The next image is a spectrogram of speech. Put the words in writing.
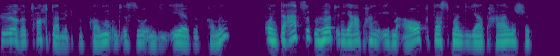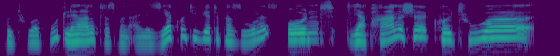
höhere Tochter mitbekommen und ist so in die Ehe gekommen. Und dazu gehört in Japan eben auch, dass man die japanische Kultur gut lernt, dass man eine sehr kultivierte Person ist. Und die japanische Kultur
